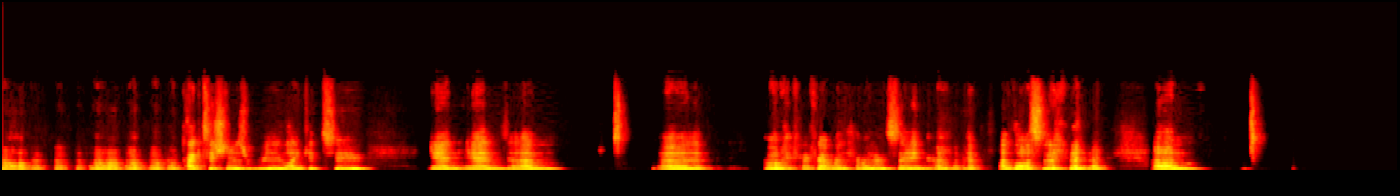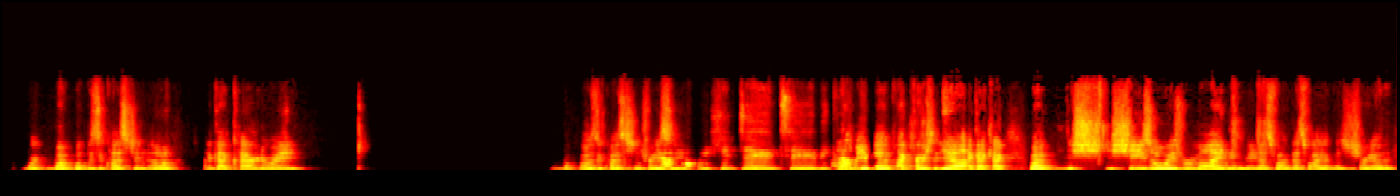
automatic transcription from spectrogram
uh, uh, practitioners really like it too. And, and um, oh, I forgot what, I was saying. I've lost it. Um, what, what, what was the question? Oh, I got carried away. What was the question, Tracy? Yeah, what we should do to become. Yeah, I got carried. Well, she's always reminding me. That's why. That's why I'm just showing.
